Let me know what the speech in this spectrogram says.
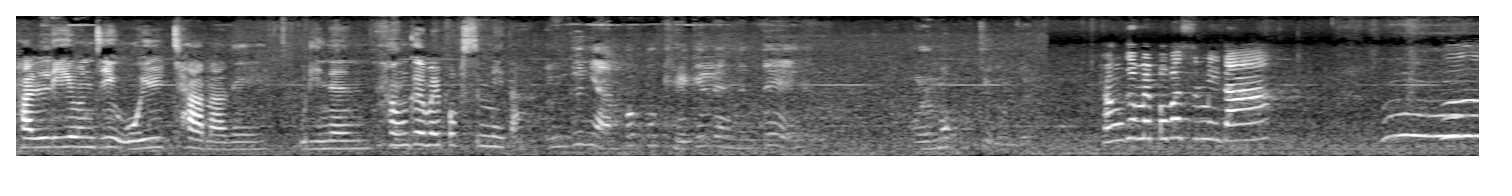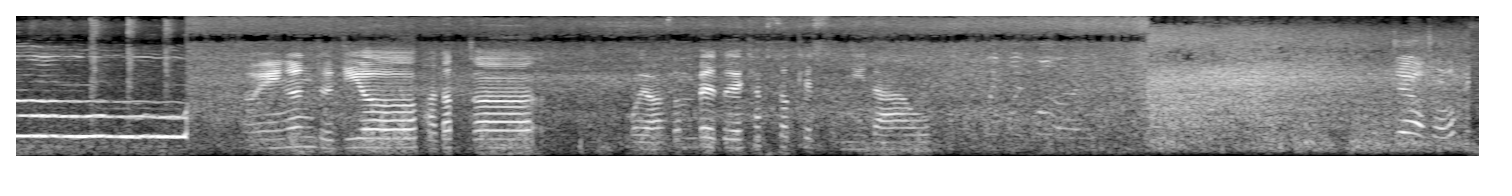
발리 온 지 5일차 만에 우리는 현금을 뽑습니다. 은근히 안 뽑고 개길 냈는데 얼마 뽑지 근데? 현금을 뽑았습니다. 저희는 드디어 바닷가 뭐야 선베드에 착석했습니다. 문제야 저렇게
